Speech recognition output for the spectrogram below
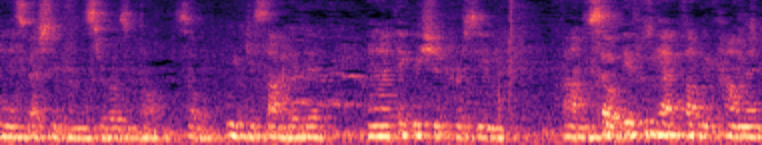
and especially from Mr. Rosenthal. So we've decided it, and I think we should proceed. Um, so if we have public comment,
